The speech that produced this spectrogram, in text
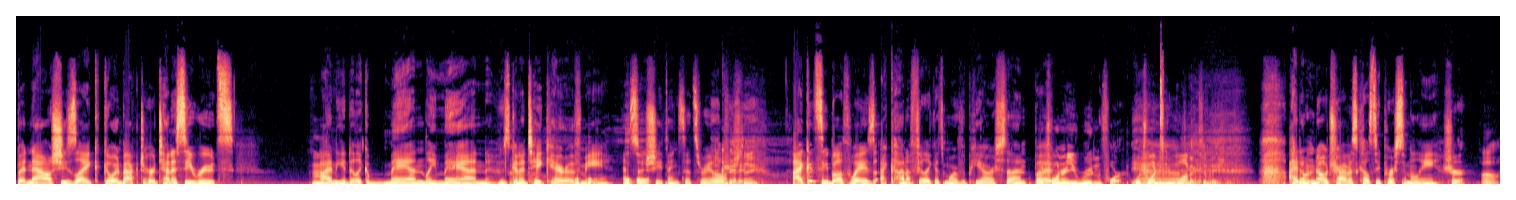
but now she's like going back to her Tennessee roots Hmm. I need like a manly man who's going to take care of me. And so she thinks it's real. Interesting. I could see both ways. I kind of feel like it's more of a PR stunt, but Which one are you rooting for? Which one do you want it to be? I don't know Travis Kelce personally. Sure. Oh.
